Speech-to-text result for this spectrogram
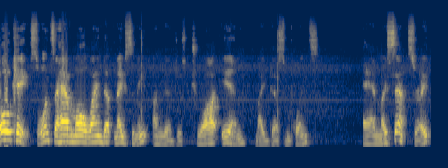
Okay, so once I have them all lined up nice and neat, I'm going to just draw in my decimal points and my cents, right?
